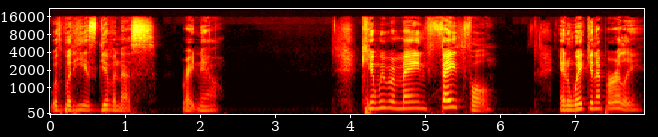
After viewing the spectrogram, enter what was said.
with what He has given us right now? Can we remain faithful in waking up early?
